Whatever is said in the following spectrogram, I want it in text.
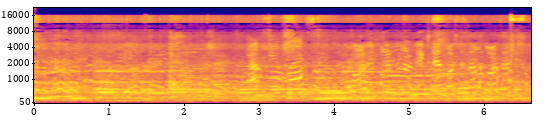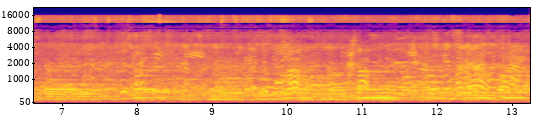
statue. Thank you.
